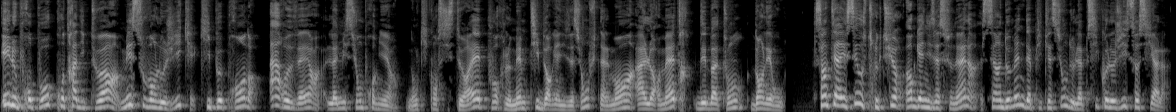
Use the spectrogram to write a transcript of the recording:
et le propos contradictoire, mais souvent logique, qui peut prendre à revers la mission première, donc qui consisterait pour le même type d'organisation finalement à leur mettre des bâtons dans les roues. S'intéresser aux structures organisationnelles, c'est un domaine d'application de la psychologie sociale.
